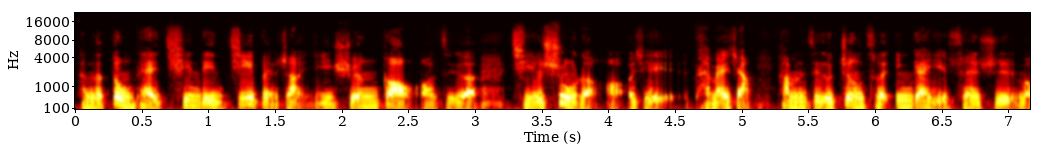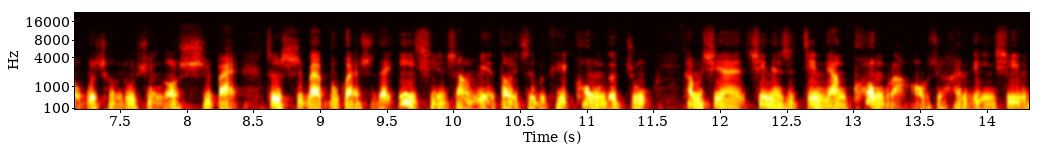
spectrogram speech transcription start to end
他们的动态清零基本上已经宣告啊这个结束了啊？而且坦白讲，他们这个政策应该也算是某个程度宣告失败。这个失败不管是在疫情上面到底是不是可以控得住，他们现在现在是尽量控了啊，我觉得很零星。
